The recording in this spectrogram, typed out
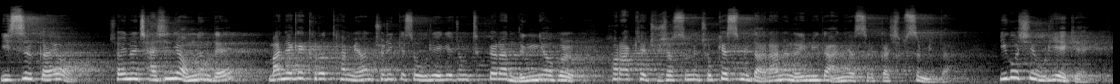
있을까요? 저희는 자신이 없는데 만약에 그렇다면 주님께서 우리에게 좀 특별한 능력을 허락해 주셨으면 좋겠습니다. 라는 의미가 아니었을까 싶습니다. 이것이 우리에게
